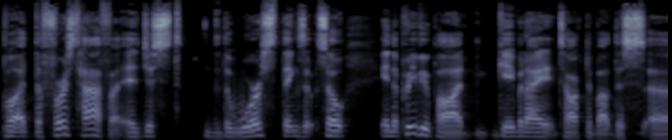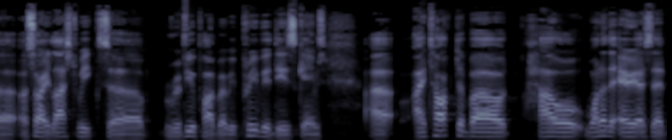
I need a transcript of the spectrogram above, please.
but the first half, uh, it just the worst things. That, so in the preview pod, Gabe and I talked about this. Uh, oh, sorry, last week's uh, review pod where we previewed these games. Uh, I talked about how one of the areas that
